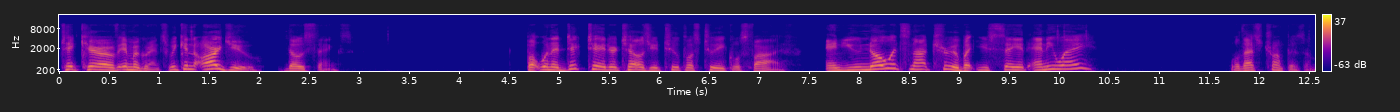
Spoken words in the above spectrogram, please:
take care of immigrants. We can argue those things. But when a dictator tells you two plus two equals five, and you know it's not true, but you say it anyway, well, that's Trumpism.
